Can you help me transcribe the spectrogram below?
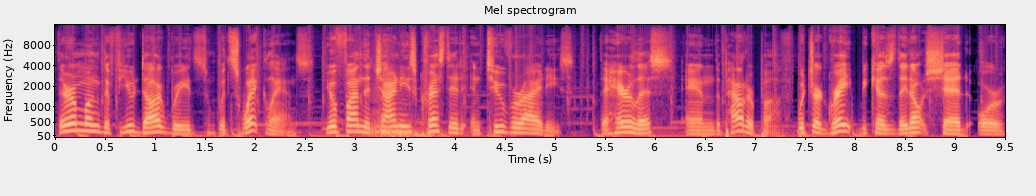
they're among the few dog breeds with sweat glands. You'll find the Chinese crested in two varieties, the hairless and the powder puff, which are great because they don't shed or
